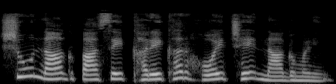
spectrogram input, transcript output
શું નાગ પાસે ખરેખર હોય છે નાગમણી?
